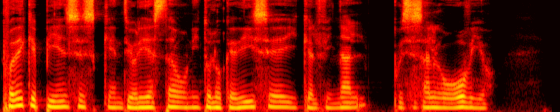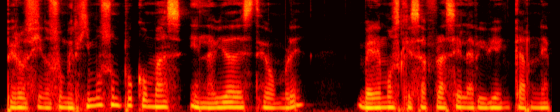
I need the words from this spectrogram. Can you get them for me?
Puede que pienses que en teoría está bonito lo que dice y que al final, pues es algo obvio, pero si nos sumergimos un poco más en la vida de este hombre, veremos que esa frase la vivió en carne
